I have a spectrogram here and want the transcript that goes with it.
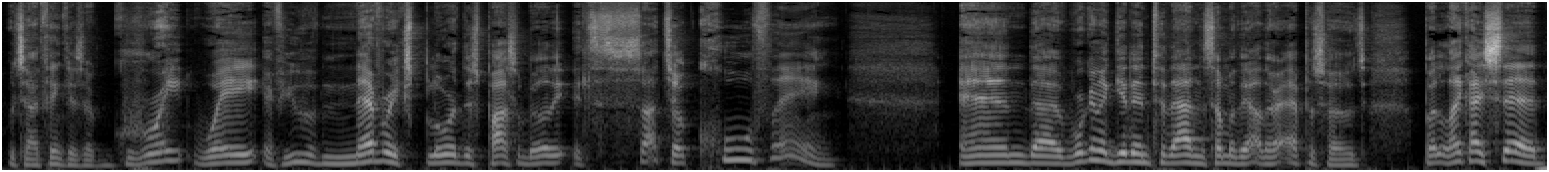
which I think is a great way. If you have never explored this possibility, it's such a cool thing. And uh, we're going to get into that in some of the other episodes. But like I said,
